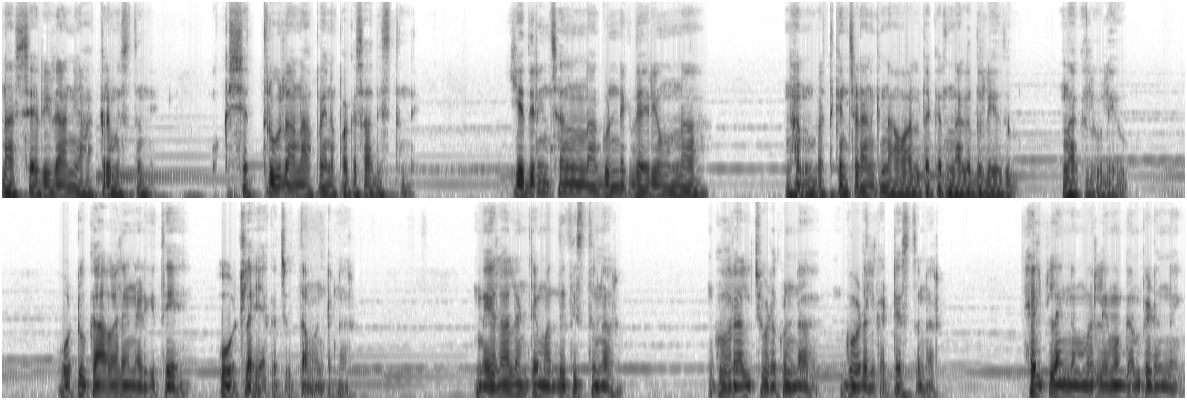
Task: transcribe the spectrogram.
నా శరీరాన్ని ఆక్రమిస్తుంది. ఒక శత్రువులా నా పైన పగ సాధిస్తుంది. ఎదిరించాలని నా గుండెకి ధైర్యం ఉన్నా నన్ను బతికించడానికి నా వాళ్ళ దగ్గర నగదు లేదు నగలు లేవు. ఓటు కావాలని అడిగితే ఓట్లు అయ్యాక చూద్దామంటున్నారు మేళాలంటే మద్దతిస్తున్నారు ఘోరాలు చూడకుండా గోడలు కట్టేస్తున్నారు. హెల్ప్ లైన్ నెంబర్లు ఏమో గంపెడున్నాయి.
